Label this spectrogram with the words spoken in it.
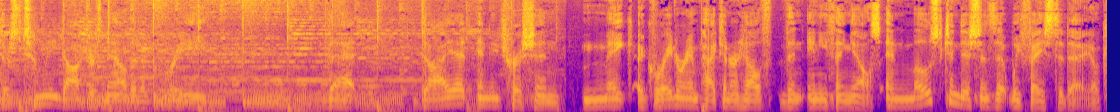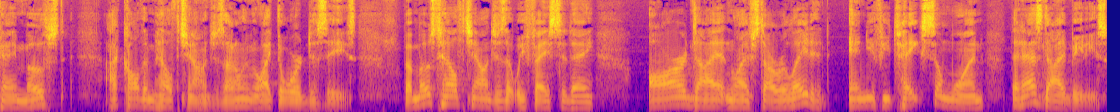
There's too many doctors now that agree that diet and nutrition make a greater impact in our health than anything else. And most conditions that we face today, okay, most I call them health challenges. I don't even like the word disease, but most health challenges that we face today are diet and lifestyle related. And if you take someone that has diabetes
